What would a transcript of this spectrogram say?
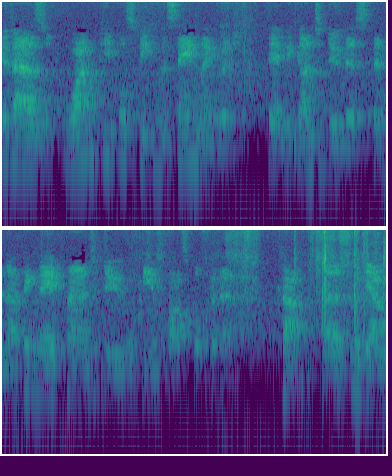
if as one people speaking the same language they have begun to do this, then nothing they plan to do will be impossible for them. Come, let us go down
